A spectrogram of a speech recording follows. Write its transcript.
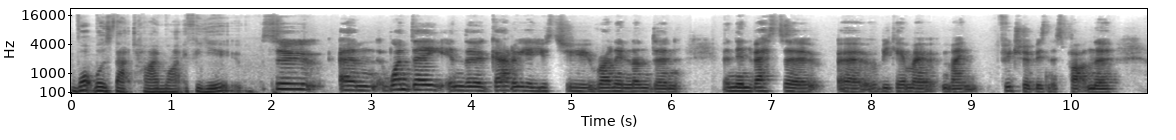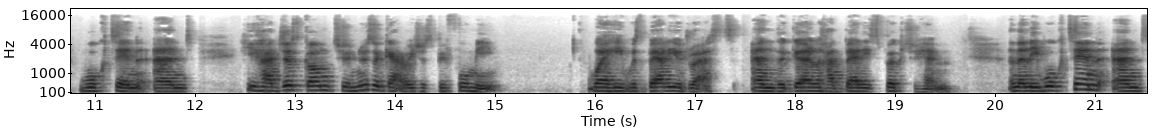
what was that time like for you? So, um, one day in the gallery I used to run in London, an investor uh, who became my, my future business partner walked in and he had just gone to another gallery just before me where he was barely addressed and the girl had barely spoke to him and then he walked in and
